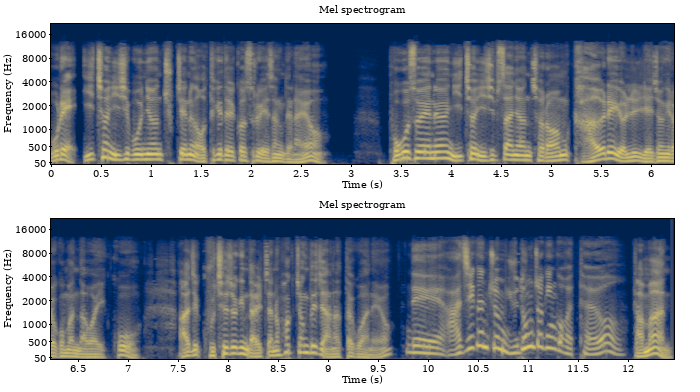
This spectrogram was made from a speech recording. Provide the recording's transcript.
올해 2025년 축제는 어떻게 될 것으로 예상되나요? 보고서에는 2024년처럼 가을에 열릴 예정이라고만 나와 있고 아직 구체적인 날짜는 확정되지 않았다고 하네요. 네, 아직은 좀 유동적인 것 같아요. 다만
